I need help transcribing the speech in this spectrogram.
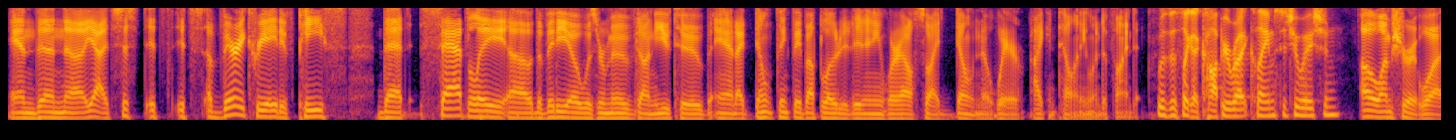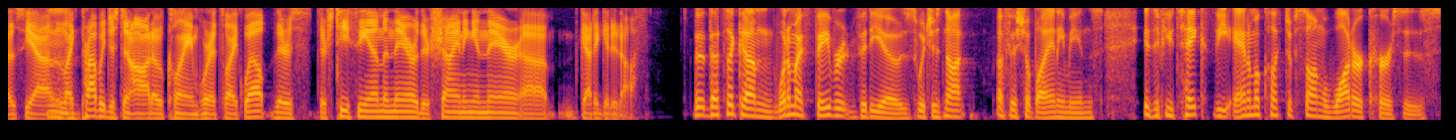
and then uh, yeah, it's just it's it's a very creative piece that sadly uh, the video was removed on YouTube, and I don't think they've uploaded it anywhere else, so I don't know where I can tell anyone to find it. Was this like a copyright claim situation? Oh, I'm sure it was. Yeah, Hmm. like probably just an auto claim where it's like, well, there's there's TCM in there, there's Shining in there. Uh, Got to get it off. That's like um one of my favorite videos, which is not official by any means, is if you take the Animal Collective song "Water Curses"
